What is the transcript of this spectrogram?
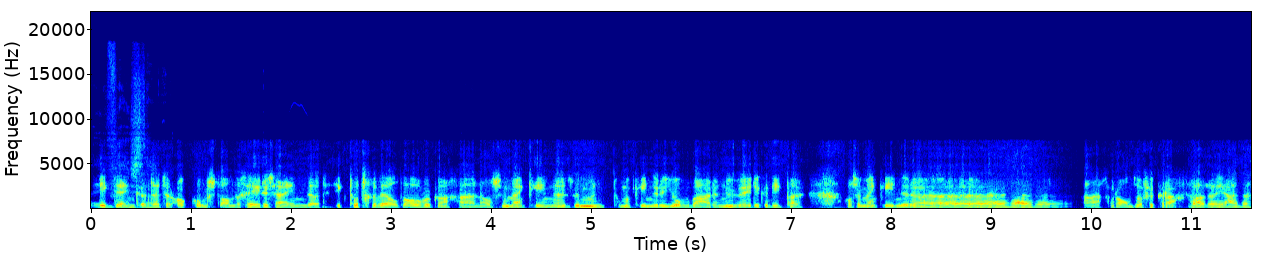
ik, denk dat er ook omstandigheden zijn dat ik tot geweld over kan gaan. Als mijn kinderen, toen mijn kinderen jong waren, nu weet ik het niet, maar als ze mijn kinderen uh, aangerand of verkracht hadden, ja, dan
